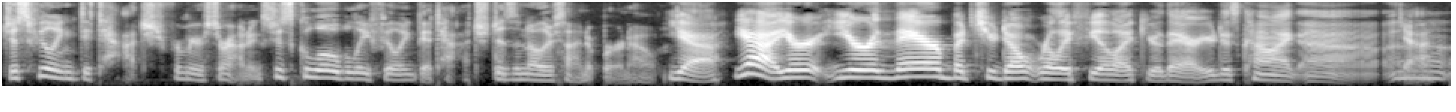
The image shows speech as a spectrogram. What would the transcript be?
just feeling detached from your surroundings. Just globally feeling detached is another sign of burnout. Yeah. Yeah, you're you're there but you don't really feel like you're there. You're just kind of like uh, Yeah. uh,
